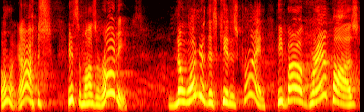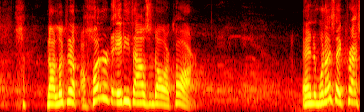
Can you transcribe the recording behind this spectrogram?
oh my gosh, it's a Maserati. No wonder this kid is crying. He borrowed grandpa's, now I looked it up, $180,000 car. And when I say crash,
